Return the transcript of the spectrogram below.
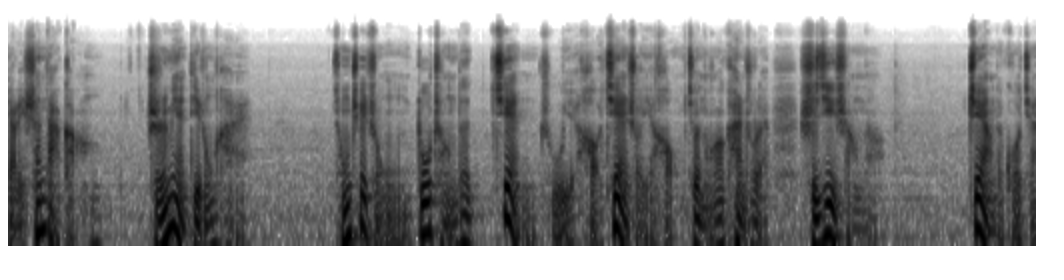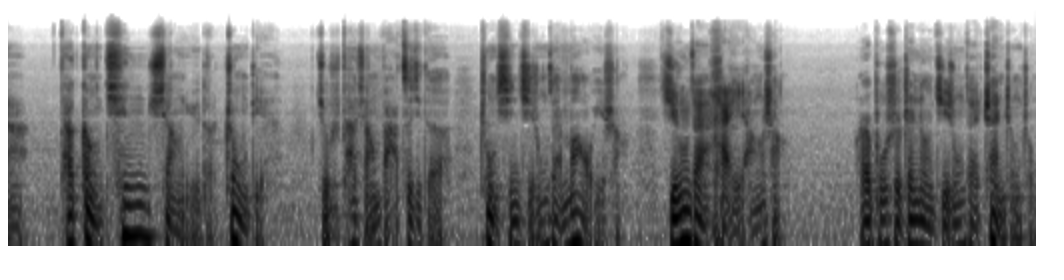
亚历山大港，直面地中海。从这种都城的建筑也好，建设也好，就能够看出来，实际上呢，这样的国家，它更倾向于的重点，就是他想把自己的重心集中在贸易上，集中在海洋上，而不是真正集中在战争中。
